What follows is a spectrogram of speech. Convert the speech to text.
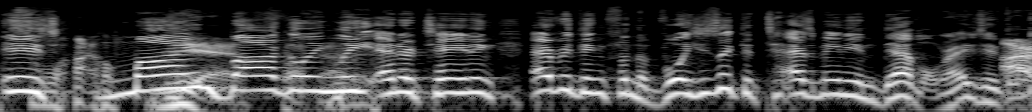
is mind bogglingly entertaining. Everything from the voice, he's like the Tasmanian devil, right? He's like,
